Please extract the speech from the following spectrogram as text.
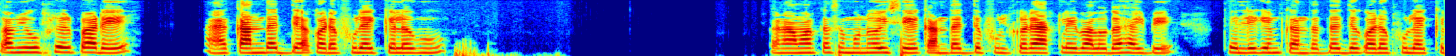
তো আমি উফরের পাড়ে কান্দার দেওয়া করে ফুল এক লমু কারণ আমার কাছে মনে হয়েছে কান্দার দিয়ে ফুল করে আঁকলেই ভালো দেখাইবে। তো লেগে আমি কান্দার দিয়ে করে ফুল আঁকতে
